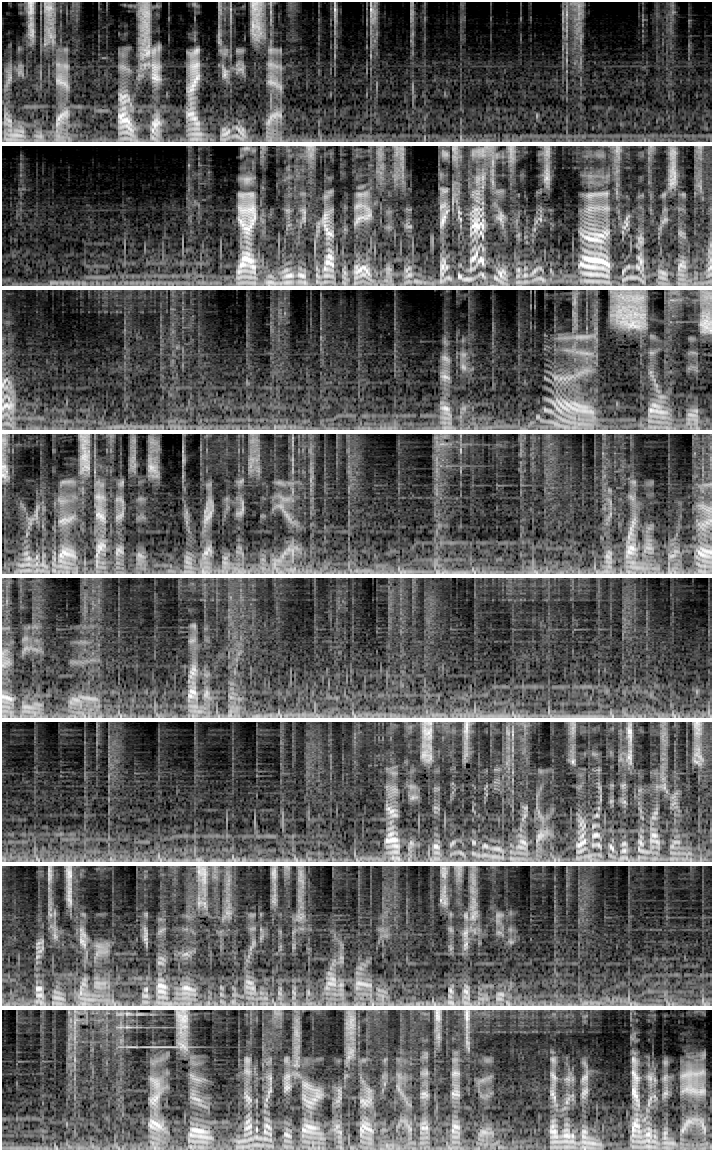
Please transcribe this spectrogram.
I need some staff. Oh, shit. I do need staff. Yeah, I completely forgot that they existed. Thank you, Matthew, for the uh, three-month resub as well. Okay. I'm gonna sell this, we're gonna put a staff access directly next to the, um, the climb on point, or the, the climb up point. Okay, so things that we need to work on. So unlock the disco mushrooms, protein skimmer, get both of those, sufficient lighting, sufficient water quality, sufficient heating. Alright, so none of my fish are, are starving now. That's that's good. That would have been that would have been bad.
